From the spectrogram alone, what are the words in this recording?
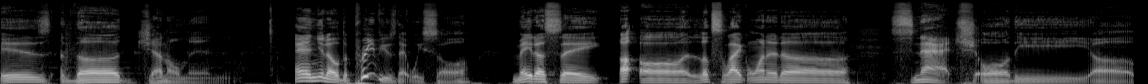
is The Gentlemen. And you know, the previews that we saw made us say, uh oh, it looks like one of the Snatch or the uh,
